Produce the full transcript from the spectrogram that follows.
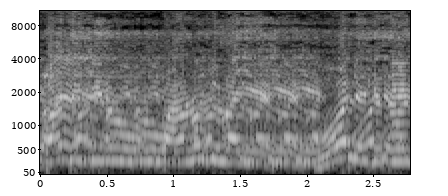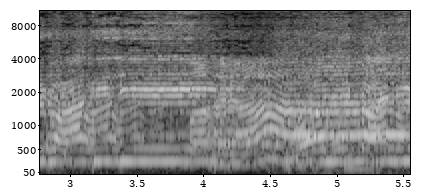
ભાતીજીનું પારણું ઝુલાઈએ બોલે તેલ ભાતીજી મહારાજ બોલે કાલિકા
